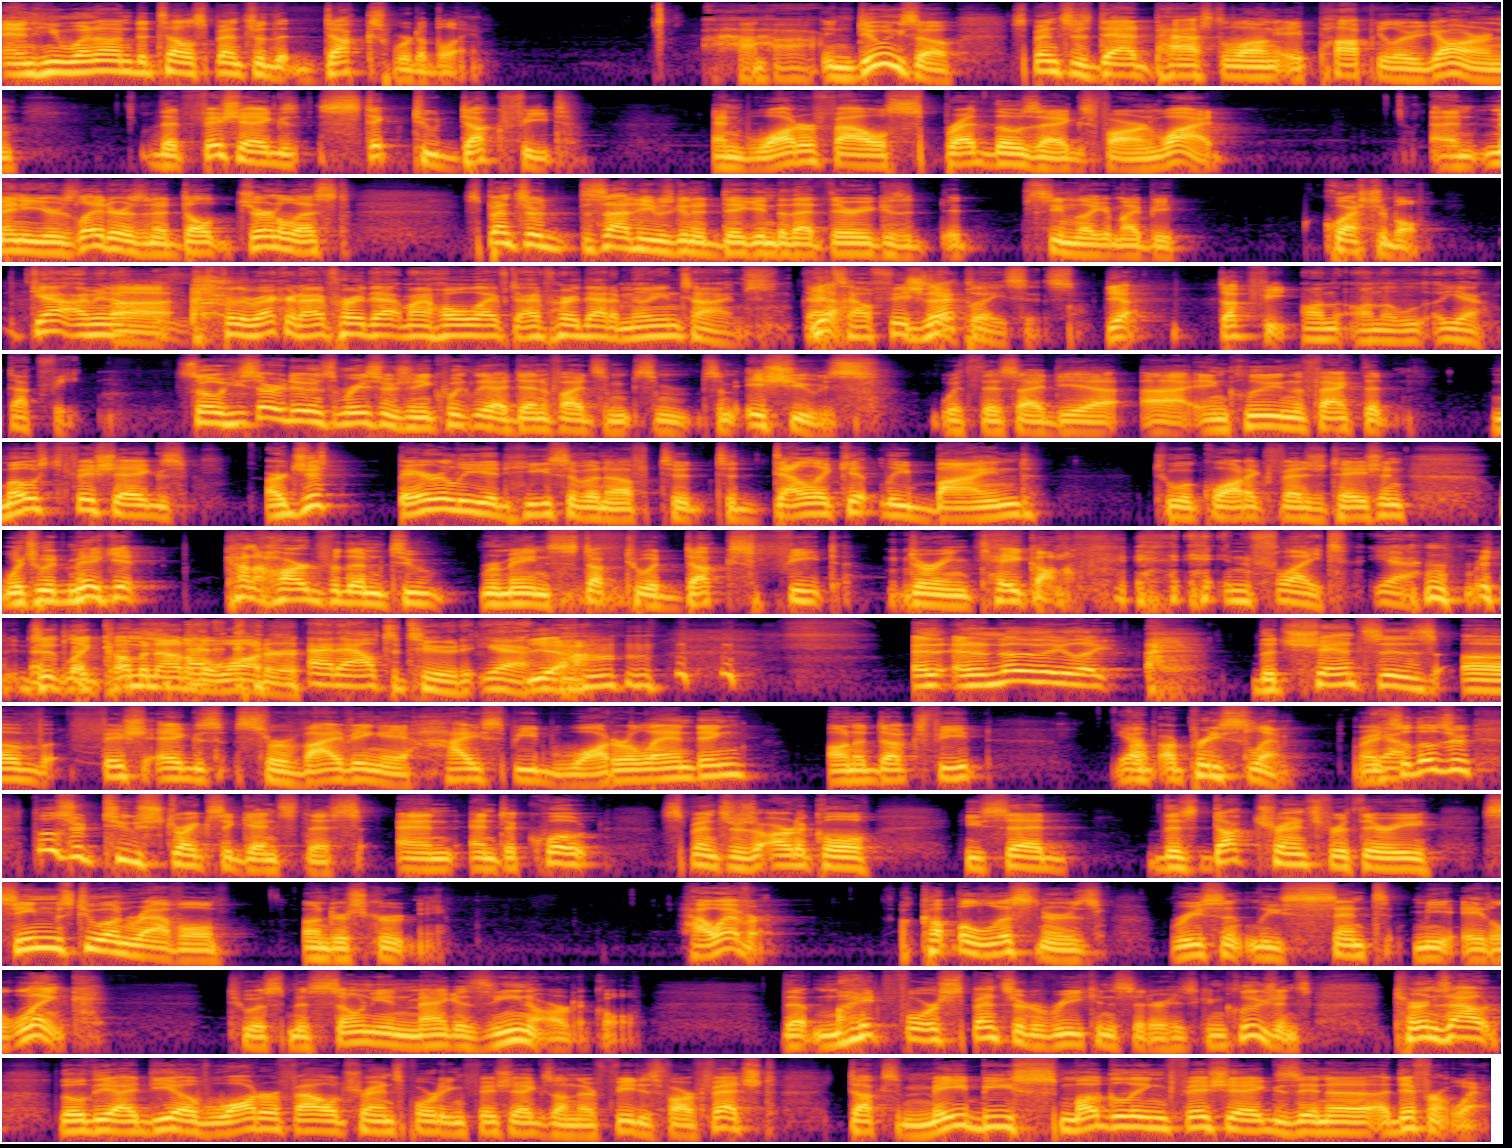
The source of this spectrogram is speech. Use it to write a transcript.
And he went on to tell Spencer that ducks were to blame. In doing so, Spencer's dad passed along a popular yarn that fish eggs stick to duck feet and waterfowl spread those eggs far and wide. And many years later, as an adult journalist, Spencer decided he was going to dig into that theory because it, it seemed like it might be questionable. Yeah, I mean, uh, for the record, I've heard that my whole life. I've heard that a million times. That's Yeah, how fish exactly. get places Yeah, duck feet. on on the yeah duck feet. So he started doing some research and he quickly identified some some some issues with this idea, uh, including the fact that most fish eggs are just barely adhesive enough to to delicately bind to aquatic vegetation, which would make it kind of hard for them to remain stuck to a duck's feet during takeoff, in flight. Yeah, just like coming out of at, the water. at altitude. Yeah, Yeah. Mhm. And, and another thing, like the chances of fish eggs surviving a high speed water landing on a duck's feet Yep. are, are pretty slim, right? Yep. So those are those are two strikes against this. And and to quote Spencer's article, he said, "This duck transfer theory seems to unravel under scrutiny." However, a couple listeners recently sent me a link to a Smithsonian Magazine article that might force Spencer to reconsider his conclusions. Turns out, though the idea of waterfowl transporting fish eggs on their feet is far fetched, ducks may be smuggling fish eggs in a, a different way.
